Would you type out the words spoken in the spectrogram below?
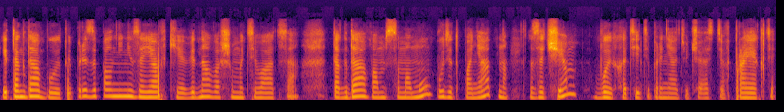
И тогда будет и при заполнении заявки видна ваша мотивация. Тогда вам самому будет понятно, зачем вы хотите принять участие в проекте,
